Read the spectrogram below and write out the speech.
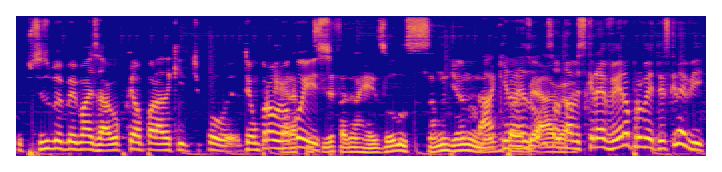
Eu preciso beber mais água porque é uma parada que, tipo, eu tenho um problema cara com precisa isso. fazer uma resolução de ano Tá novo aqui na resolução, eu tava escrevendo, aproveitei e escrevi.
